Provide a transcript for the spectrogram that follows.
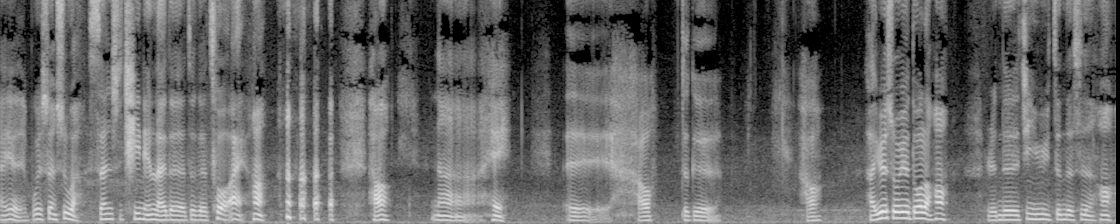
哎呀，不会算数啊，三十七年来的这个错爱哈，哈哈哈哈好，那嘿，呃，好，这个好，还越说越多了哈，人的际遇真的是哈，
